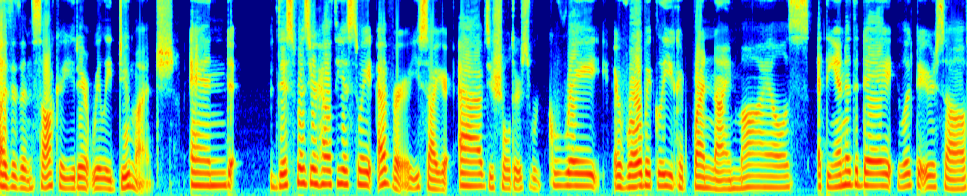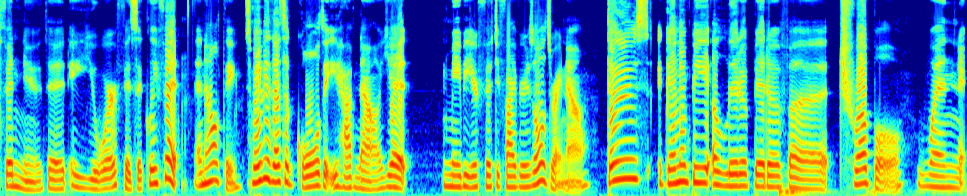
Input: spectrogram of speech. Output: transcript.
Other than soccer, you didn't really do much. And this was your healthiest weight ever. You saw your abs, your shoulders were great. Aerobically, you could run nine miles. At the end of the day, you looked at yourself and knew that you were physically fit and healthy. So maybe that's a goal that you have now, yet maybe you're 55 years old right now there's gonna be a little bit of a trouble when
